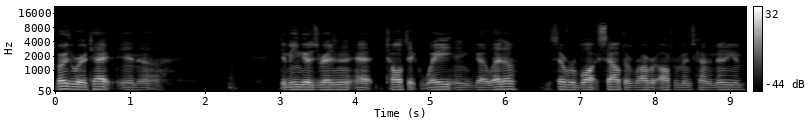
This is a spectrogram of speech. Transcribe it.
Both were attacked in uh, Domingo's residence at Toltec Way in Goleta, several blocks south of Robert Offerman's condominium,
